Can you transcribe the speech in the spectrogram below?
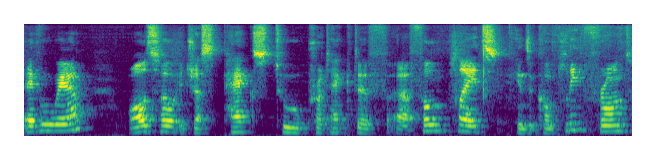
everywhere. Also, it just packs two protective uh, foam plates in the complete front.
